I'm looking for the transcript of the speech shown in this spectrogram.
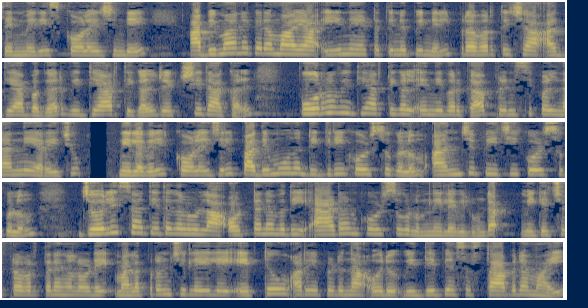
സെന്റ് മേരീസ് കോളേജിന്റെ അഭിമാനകരമായ ഈ നേട്ടത്തിനു പിന്നിൽ പ്രവർത്തിച്ച അധ്യാപകർ വിദ്യാർത്ഥികൾ രക്ഷിതാക്കൾ പൂർവ വിദ്യാർത്ഥികൾ എന്നിവർക്ക് പ്രിൻസിപ്പൽ നന്ദി അറിയിച്ചു. നിലവിൽ കോളേജിൽ പതിമൂന്ന് ഡിഗ്രി കോഴ്സുകളും അഞ്ച് പി ജി കോഴ്സുകളും ജോലി സാധ്യതകളുള്ള ഒട്ടനവധി ആഡ് ഓൺ കോഴ്സുകളും നിലവിലുണ്ട്. മികച്ച പ്രവർത്തനങ്ങളോടെ മലപ്പുറം ജില്ലയിലെ ഏറ്റവും അറിയപ്പെടുന്ന ഒരു വിദ്യാഭ്യാസ സ്ഥാപനമായി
